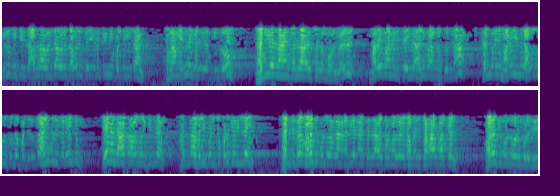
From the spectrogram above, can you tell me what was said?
நிரூபிக்கின்றான். அல்லாஹ் வந்து அவர்கள் தவறு செய்வதை தூய்மைப்படுத்துகின்றான் இப்ப நாம என்ன கேள்வி கேட்கின்றோம்? நபிகள் நாயன் சல்லா செல்லம் அவர்கள் மறைவான விஷயங்களை அறிவாங்க சொன்னா தன்னுடைய மனைவி மீது அவதூறு சொல்லப்பட்டிருக்க அறிந்திருக்க வேண்டும். ஏன் அந்த ஆற்றல் அவங்களுக்கு இல்ல? அல்லாஹ் வெளிப்படுத்தி கொடுக்கவில்லை. ரெண்டு பேர் வழக்கு கொண்டு வர்றாங்க. நபிகள் நாயன் சல்லா அலுவலம் அவர்களிடம் வந்து சகாபாக்கள் வழக்கு கொண்டு வரும் பொழுது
